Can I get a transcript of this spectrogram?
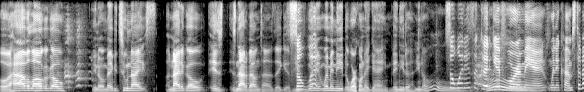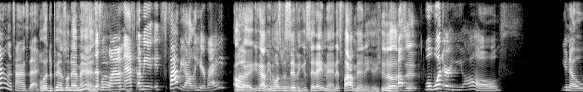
or however long ago, you know, maybe two nights a night ago is is not a Valentine's Day gift. So You- what- women women need to work on their game. They need to, you know. Ooh. So what is a good gift for a man when it comes to Valentine's Day? Well, it depends on that man. This is why I'm asking. I mean, it's five of y'all in here, right? Okay, you gotta be more specific. You said, "Hey, man, there's five men in here." You know what I'm saying? Well, what are y'all's, you know,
